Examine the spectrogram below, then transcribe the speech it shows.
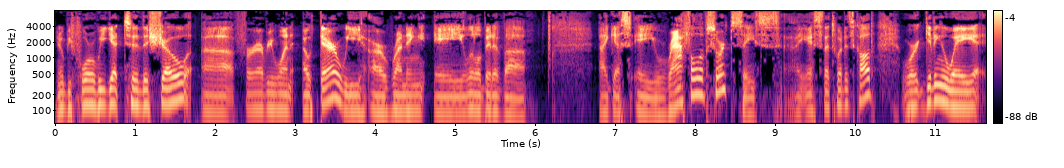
you know, before we get to the show, uh, for everyone out there, we are running a little bit of a I guess, a raffle of sorts. A, I guess that's what it's called. We're giving away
